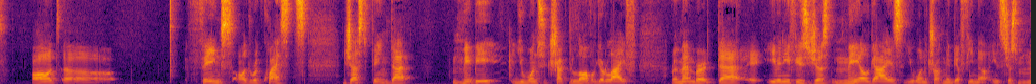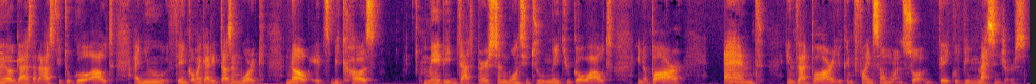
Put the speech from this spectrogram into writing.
odd uh, things odd requests. Just think that maybe you want to track the love of your life remember that eh, even if it's just male guys you want to track maybe a female. It's just male guys that ask you to go out and you think oh my god it doesn't work. No it's because maybe that person wants you to make you go out in a bar and in that bar you can find someone. So they could be messengers.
